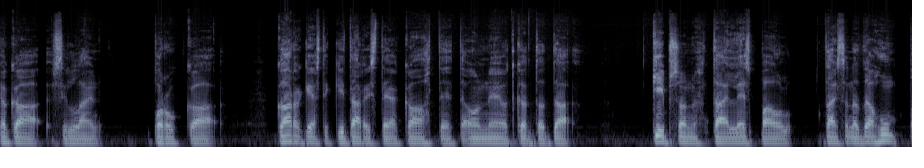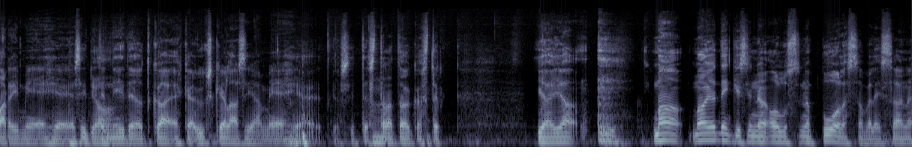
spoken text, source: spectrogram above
jakaa sillain porukkaa karkeasti kitaristeja kahteen, että on ne, jotka tota, Gibson tai Les Paul tai sanotaan humpparimiehiä ja sitten Joo. niitä, jotka on ehkä yksikelaisia miehiä, jotka sitten mm. Stratocaster. Ja, ja mä, mä oon jotenkin siinä ollut siinä puolessa välissä aina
